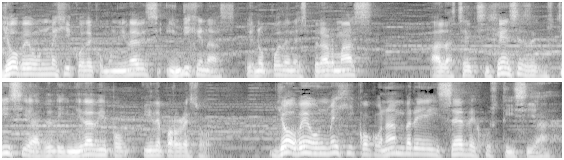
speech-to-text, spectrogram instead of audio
Yo veo un México de comunidades indígenas que no pueden esperar más a las exigencias de justicia, de dignidad y de progreso. Yo veo un México con hambre y sed de justicia.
